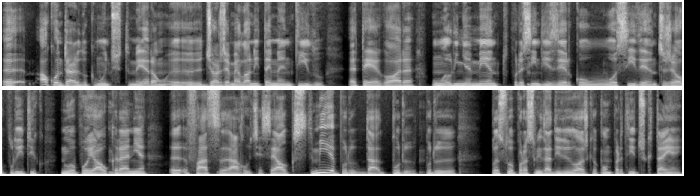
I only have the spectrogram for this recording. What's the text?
Uh, ao contrário do que muitos temeram, uh, Giorgia Meloni tem mantido até agora um alinhamento, por assim dizer, com o Ocidente geopolítico no apoio à Ucrânia uh, face à Rússia. Isso é algo que se temia por, por, por pela sua proximidade ideológica com partidos que têm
